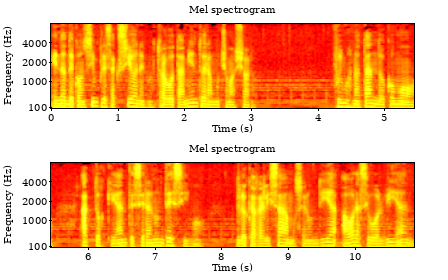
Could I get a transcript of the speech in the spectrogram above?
en donde con simples acciones nuestro agotamiento era mucho mayor. Fuimos notando cómo actos que antes eran un décimo de lo que realizábamos en un día ahora se volvían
